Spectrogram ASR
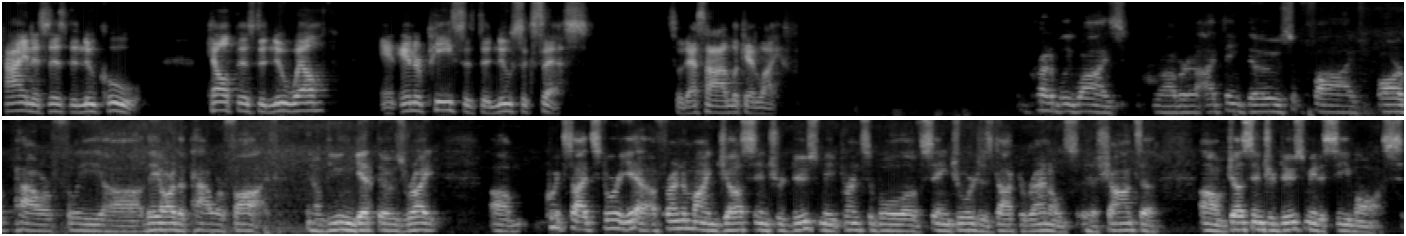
kindness is the new cool, health is the new wealth, and inner peace is the new success. So that's how I look at life. Incredibly wise, Robert. I think those five are powerfully, uh, they are the power five. You know, if you can get those right. Um, quick side story. Yeah, a friend of mine just introduced me, principal of St. George's, Dr. Reynolds, uh, Shanta, um, just introduced me to sea moss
